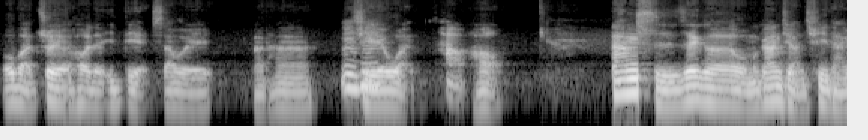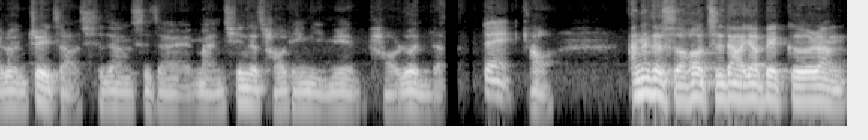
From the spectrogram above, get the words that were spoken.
我把最后的一点稍微把它接完。好、嗯、好。当时这个我们刚刚讲弃台论，最早实际上是在满清的朝廷里面讨论的。对，好啊，那个时候知道要被割让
